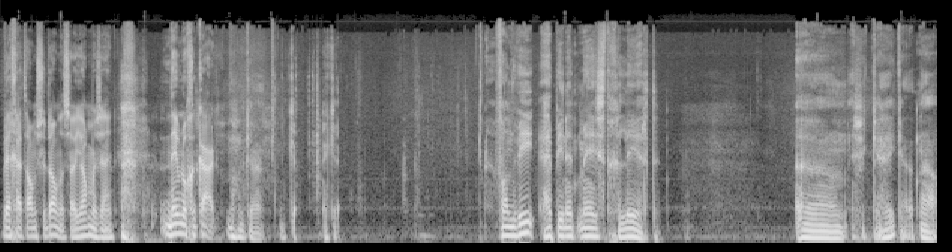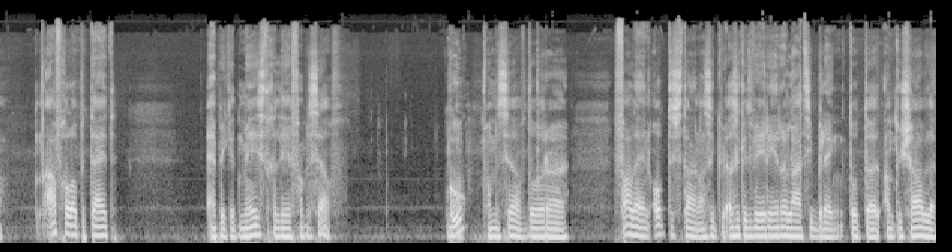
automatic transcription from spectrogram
weg uit Amsterdam. Dat zou jammer zijn. Neem nog een kaart. Nog een kaart. Oké, oké. Van wie heb je het meest geleerd? Ehm, even kijken. Nou, de afgelopen tijd heb ik het meest geleerd van mezelf. Hoe? Van mezelf. Door eh, vallen en op te staan als ik, als ik het weer in relatie breng tot uh, intouchable.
